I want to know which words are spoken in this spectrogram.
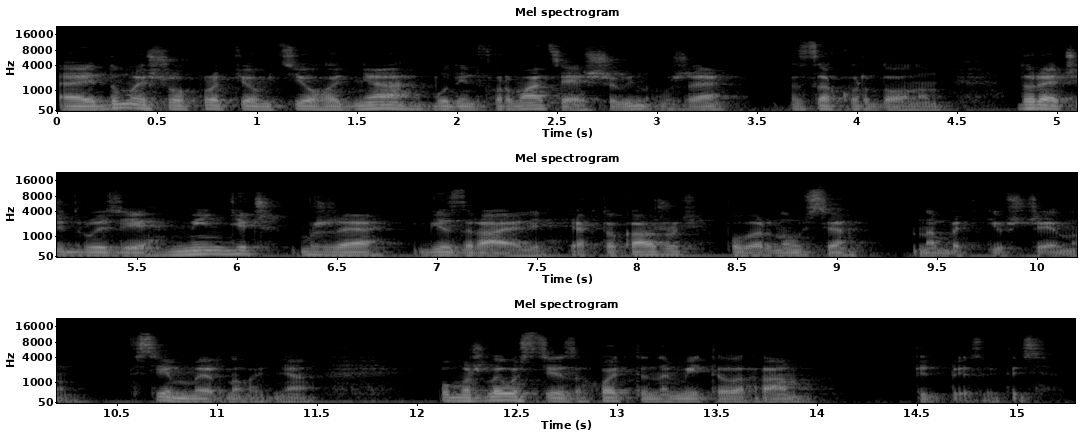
Е, Думаю, що протягом цього дня буде інформація, що він вже за кордоном. До речі, друзі, Міндіч вже в Ізраїлі, як то кажуть, повернувся на батьківщину. Всім мирного дня. По можливості заходьте на мій телеграм, підписуйтесь.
